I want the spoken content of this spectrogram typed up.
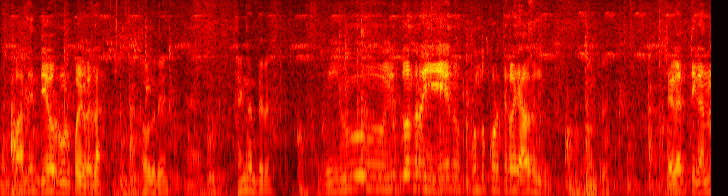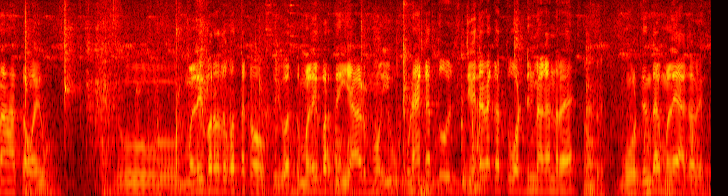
ನಮ್ಮ ಪಾಲಿನ ದೇವ್ರು ನೋಡಪ್ಪ ಇವೆಲ್ಲ. ಹೌದ್ರಿ? ಹೆಂಗಂತೀರಿ? ಇವು ಇದ್ದು ಅಂದ್ರೆ ಏನು ಕುಂದು ಕೊರತೆಗಳು ಯಾವಿಲ್ಲ ರೀ ಹ್ಞೂ ರೀ ಜಗತ್ತಿಗೆ ಅನ್ನ ಹಾಕವ ಇವು. ಇವು ಮಳೆ ಬರೋದು ಗೊತ್ತಾಕವು ಇವತ್ತು ಮಳೆ ಬರ್ತೀನಿ ಎರಡು ಮೂ ಇವು ಕುಣ್ಯಾಕತ್ತು ಜೇದಾಡಕತ್ತು ಒಡ್ಡಿನ ಮ್ಯಾಗ ಅಂದ್ರೆ ಮೂರು ದಿನದಾಗ ಮಳೆ ಆಗಬೇಕು.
